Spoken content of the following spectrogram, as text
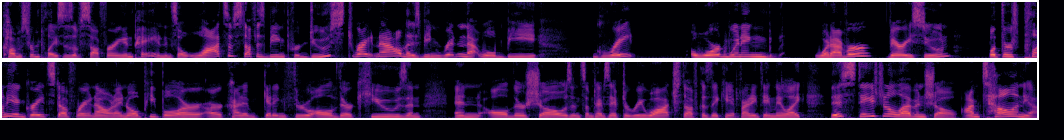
comes from places of suffering and pain, and so lots of stuff is being produced right now that is being written that will be great, award-winning, whatever, very soon. But there's plenty of great stuff right now, and I know people are are kind of getting through all of their queues and and all of their shows, and sometimes they have to rewatch stuff because they can't find anything they like. This Station Eleven show, I'm telling you,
